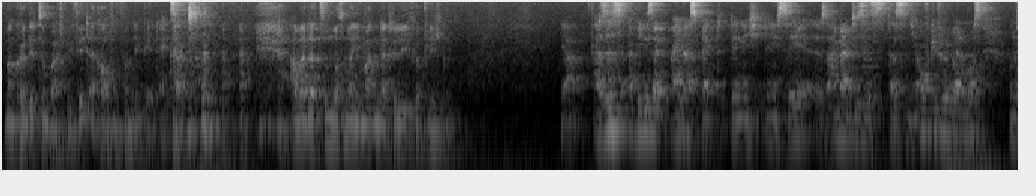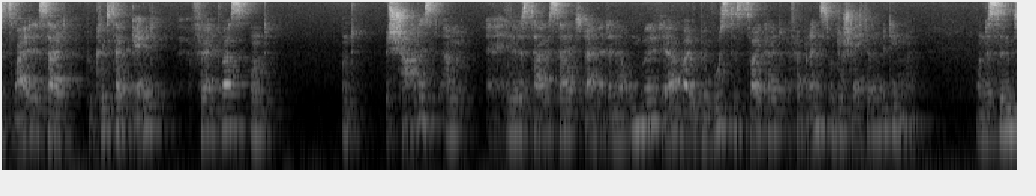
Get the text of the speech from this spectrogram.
Man könnte zum Beispiel Filter kaufen von dem Geld. Exakt. Aber dazu muss man jemanden natürlich verpflichten. Ja, also es ist wie gesagt ein Aspekt, den ich, den ich sehe, ist einmal dieses, dass es nicht aufgeführt werden muss und das zweite ist halt, du kriegst halt Geld für etwas und, und schadest am Ende des Tages halt deiner, deiner Umwelt, ja, weil du bewusst das Zeug halt verbrennst unter schlechteren Bedingungen. Und das sind,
